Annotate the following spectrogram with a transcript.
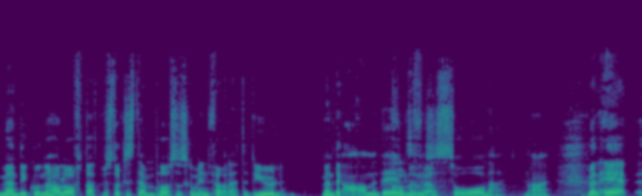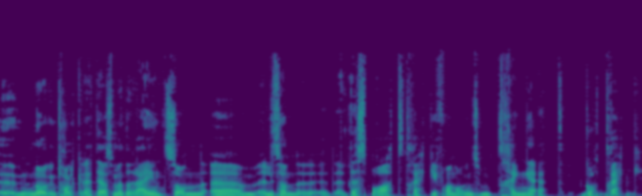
Men de kunne ha lovt at hvis dere stemmer på oss, så skal vi innføre dette til jul. Men det, Ja, men det er liksom før. ikke så Nei. Nei. Men er, eh, noen tolker dette her som et rent sånn, um, litt sånn eh, desperat trekk fra noen som trenger et godt trekk.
